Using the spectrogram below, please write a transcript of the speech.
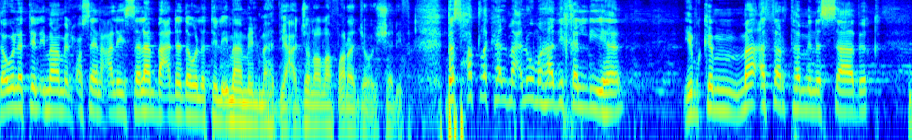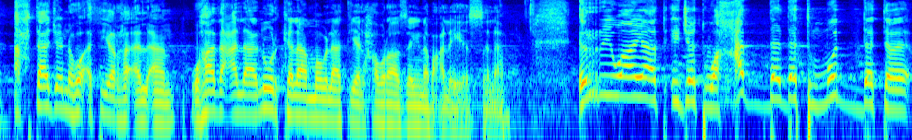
دولة الإمام الحسين عليه السلام بعد دولة الإمام المهدي عجل الله فرجه الشريف. بس حط لك هالمعلومة هذه خليها. يمكن ما أثرتها من السابق. أحتاج أنه أثيرها الآن. وهذا على نور كلام مولاتي الحوراء زينب عليه السلام. الروايات إجت وحددت مدة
